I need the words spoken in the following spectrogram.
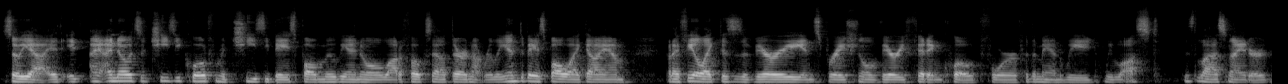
So yeah, it, it I, I know it's a cheesy quote from a cheesy baseball movie. I know a lot of folks out there are not really into baseball like I am, but I feel like this is a very inspirational, very fitting quote for for the man we we lost this last night or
